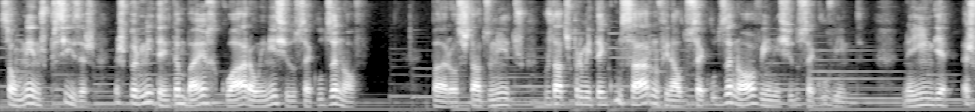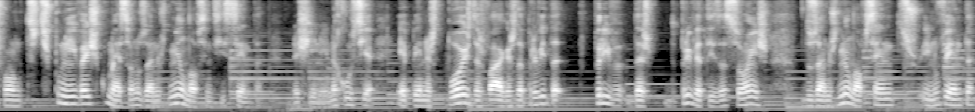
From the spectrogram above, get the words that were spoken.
são menos precisas, mas permitem também recuar ao início do século XIX. Para os Estados Unidos, os dados permitem começar no final do século XIX e início do século XX. Na Índia, as fontes disponíveis começam nos anos de 1960. Na China e na Rússia, é apenas depois das vagas da das, de privatizações dos anos de 1990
